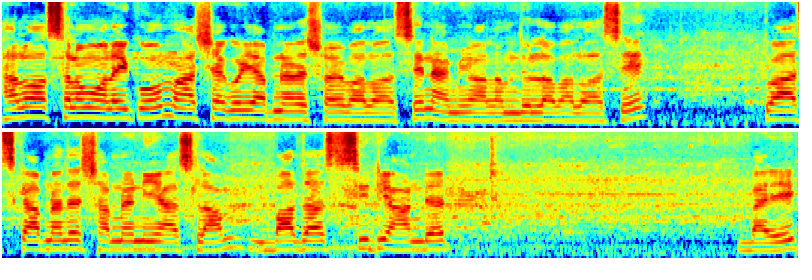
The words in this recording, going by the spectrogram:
হ্যালো, আসসালামু আলাইকুম। আশা করি আপনারা সবাই ভালো আছেন, আমিও আলহামদুলিল্লাহ ভালো আছি। তো আজকে আপনাদের সামনে নিয়ে আসলাম বাজাজ সিটি হান্ড্রেড বাইক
